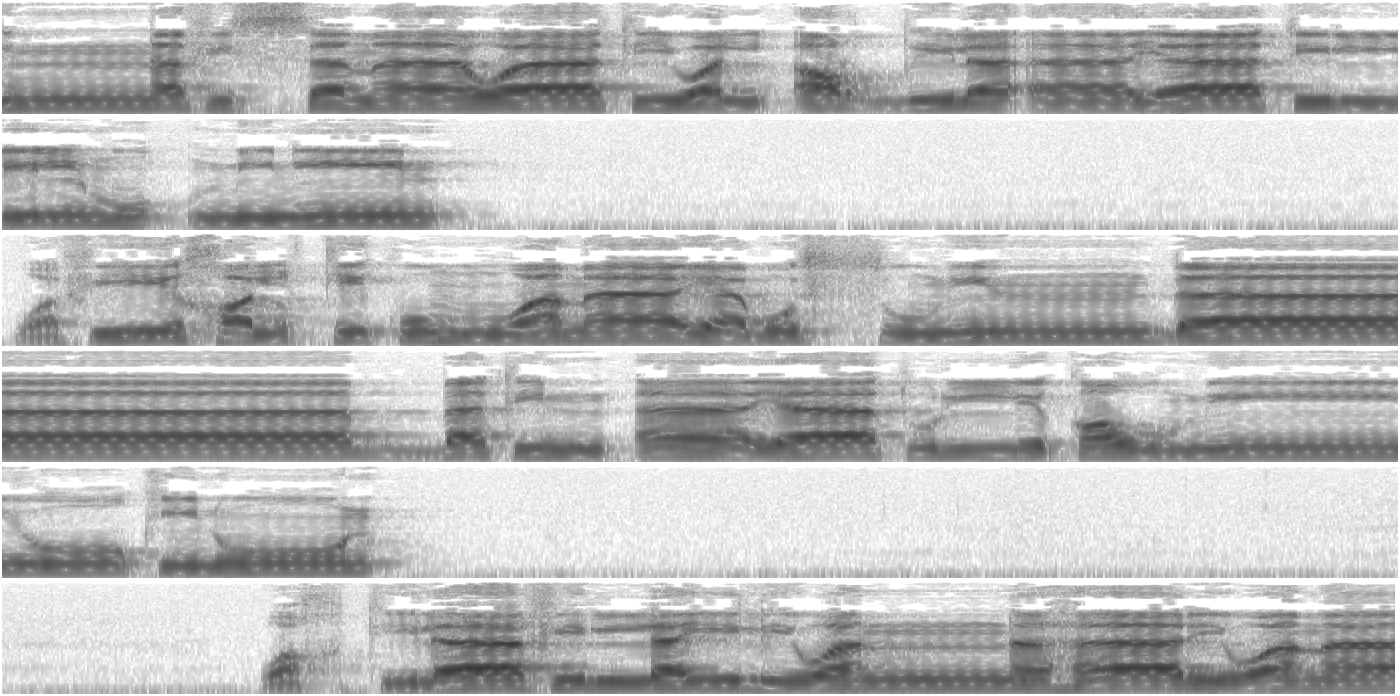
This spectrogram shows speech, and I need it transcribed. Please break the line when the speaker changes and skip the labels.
إِنَّ فِي السَّمَاوَاتِ وَالْأَرْضِ لَآيَاتٍ لِّلْمُؤْمِنِينَ وَفِي خَلْقِكُمْ وَمَا يَبُثُّ مِن دَابَّةٍ آيَاتٌ لِّقَوْمٍ يُوقِنُونَ وَاخْتِلَافِ اللَّيْلِ وَالنَّهَارِ وَمَا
